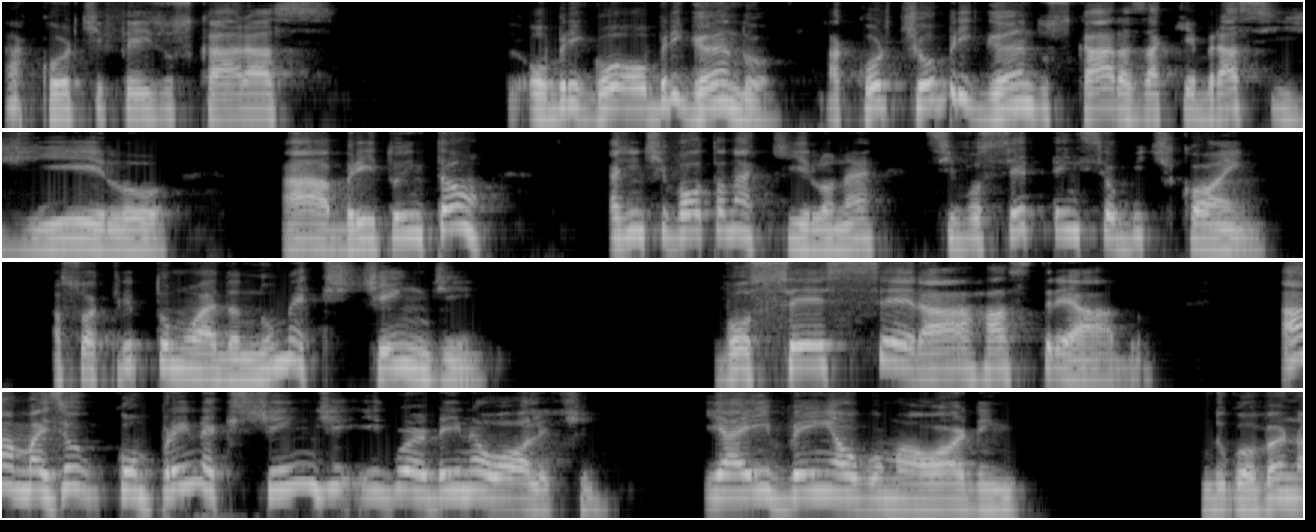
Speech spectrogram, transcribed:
a corte fez os caras obrigou, obrigando, a corte obrigando os caras a quebrar sigilo, a abrir tudo. Então, a gente volta naquilo, né? Se você tem seu Bitcoin, a sua criptomoeda numa exchange, você será rastreado. Ah, mas eu comprei na exchange e guardei na wallet. E aí vem alguma ordem do governo,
